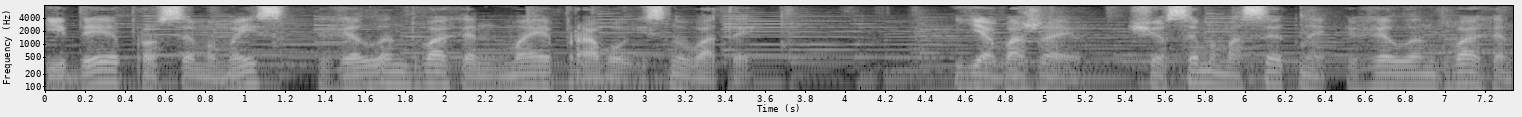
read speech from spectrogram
ідея про Семемейс Гелендваген має право існувати. Я вважаю, що семимасетне Гелендваген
